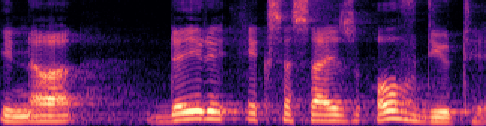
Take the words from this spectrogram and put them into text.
in our daily exercise of duty,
